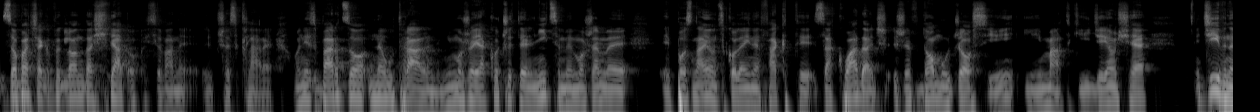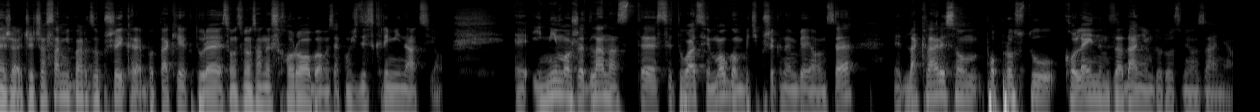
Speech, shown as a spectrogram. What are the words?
Zobacz, jak wygląda świat opisywany y, przez Klarę. On jest bardzo neutralny, mimo że jako czytelnicy my możemy, y, poznając kolejne fakty, zakładać, że w domu Josie i matki dzieją się dziwne rzeczy, czasami bardzo przykre, bo takie, które są związane z chorobą, z jakąś dyskryminacją. Y, I mimo, że dla nas te sytuacje mogą być przygnębiające, dla Klary są po prostu kolejnym zadaniem do rozwiązania.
